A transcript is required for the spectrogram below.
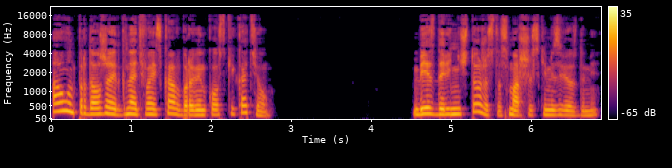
А он продолжает гнать войска в Боровенковский котел. Бездари ничтожество с маршальскими звездами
